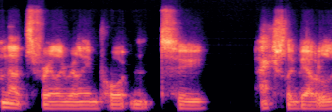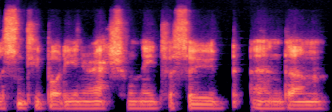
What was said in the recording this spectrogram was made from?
And that's really, really important to actually be able to listen to your body and your actual need for food and um,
